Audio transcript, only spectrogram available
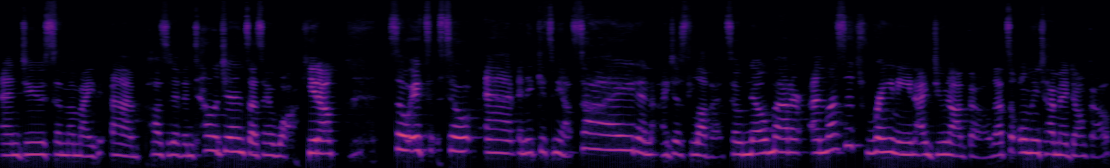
and do some of my uh, positive intelligence as I walk, you know. So it's so and, and it gets me outside and I just love it. So no matter unless it's raining, I do not go. That's the only time I don't go.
